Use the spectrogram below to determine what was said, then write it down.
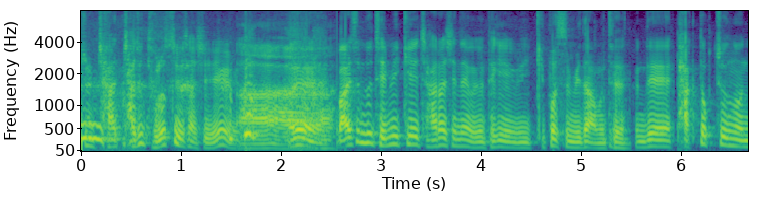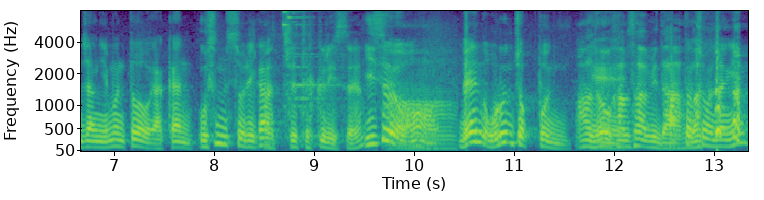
좀 자, 자주 들었어요 사실. 아, 네, 말씀도 재밌게 잘 하시네요. 되게 기뻤습니다. 아무튼. 근데 박덕준 원장님은 또 약간 웃음소리가 아, 제 댓글이 있어요? 있어요. 맨 오른쪽 분. 아, 예. 너무 감사합니다. 박덕준 원장님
